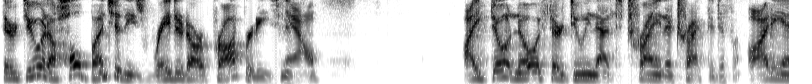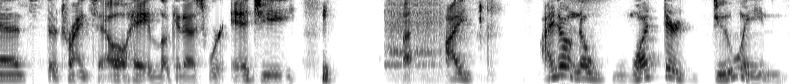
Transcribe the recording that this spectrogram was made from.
They're doing a whole bunch of these rated R properties now. I don't know if they're doing that to try and attract a different audience. They're trying to say, "Oh, hey, look at us, we're edgy." uh, I I don't know what they're doing,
